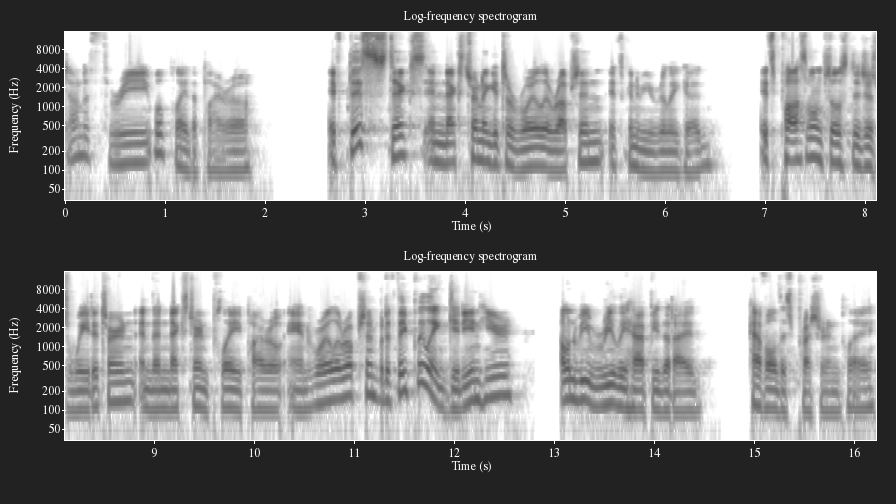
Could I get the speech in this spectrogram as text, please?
Down to three, we'll play the Pyro. If this sticks and next turn I get to Roil Eruption, it's going to be really good. It's possible I'm supposed to just wait a turn and then next turn play Pyro and Roil Eruption, but if they play like Gideon here, I'm going to be really happy that I have all this pressure in play.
